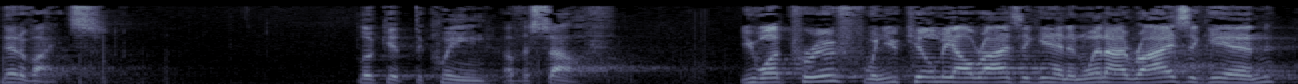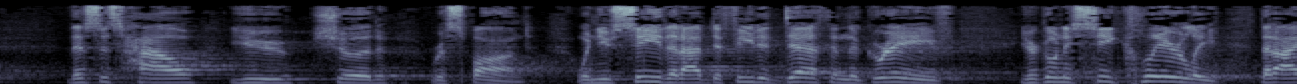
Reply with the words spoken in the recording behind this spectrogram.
Ninevites. Look at the queen of the south. You want proof? When you kill me, I'll rise again. And when I rise again, this is how you should respond. When you see that I've defeated death in the grave, you're going to see clearly that I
